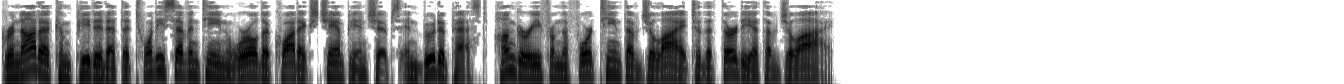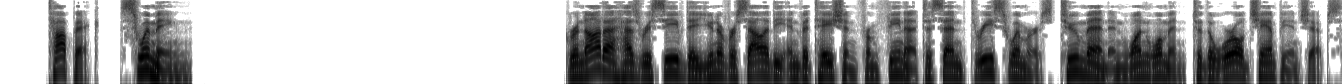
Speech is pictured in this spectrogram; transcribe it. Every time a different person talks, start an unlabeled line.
Grenada competed at the 2017 World Aquatics Championships in Budapest, Hungary from 14 July to 30 July. Swimming Grenada has received a universality invitation from FINA to send three swimmers two men and one woman to the World Championships.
